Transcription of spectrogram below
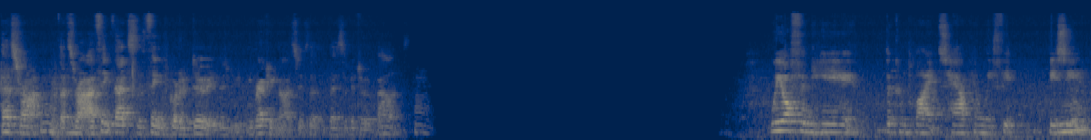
That's right. Mm, that's right. I think that's the thing we've got to do. Is you recognise is that there's a bit of a balance. Hmm. We often hear the complaints, how can we fit this in mm.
